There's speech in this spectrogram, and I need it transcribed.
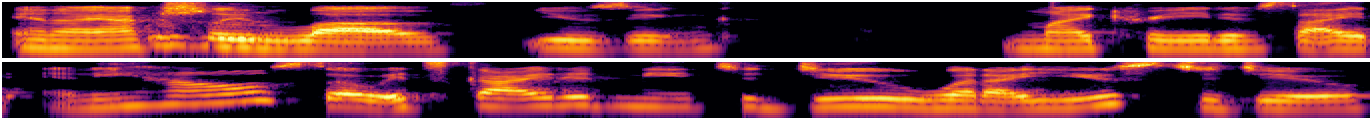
And I actually mm-hmm. love using my creative side anyhow. So it's guided me to do what I used to do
